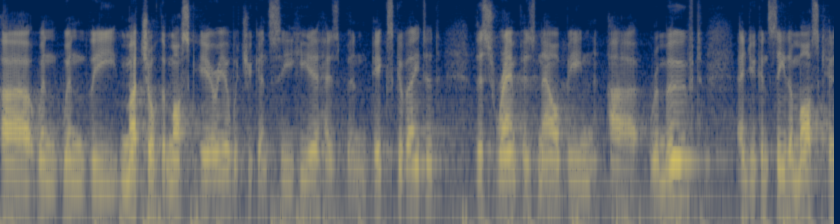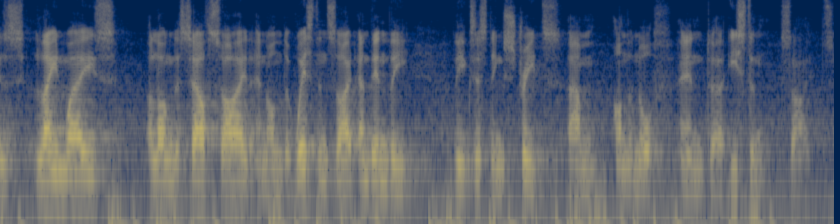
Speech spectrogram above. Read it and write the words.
uh, when, when the, much of the mosque area, which you can see here, has been excavated. This ramp has now been uh, removed, and you can see the mosque has laneways along the south side and on the western side, and then the, the existing streets um, on the north and eastern sides.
